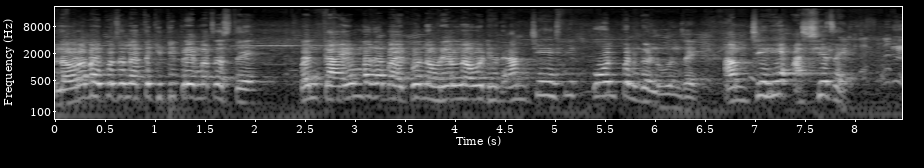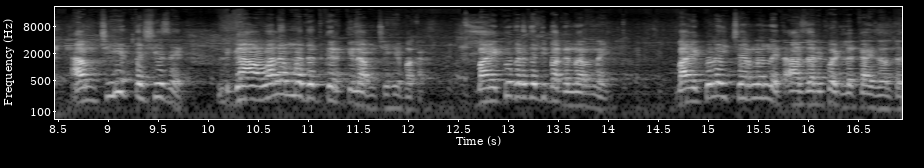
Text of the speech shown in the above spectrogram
नवरा बायकोचं नातं किती प्रेमाचं असतंय. पण कायम बघा बायको नवऱ्याला नावं ठेवते. आमचे हे कोण पण गंडवून जाईल. आमचे हे असेच आहे आमचे हे तसेच आहे गावाला मदत करतील आमचे हे बघा. बायकोकडे कधी बघणार नाही. बायकोला विचारणार नाहीत. आजारी पडलं काय झालं तर.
